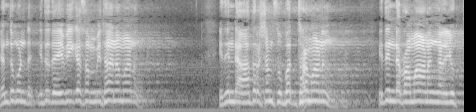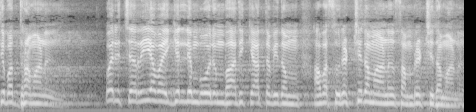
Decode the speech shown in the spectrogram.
എന്തുകൊണ്ട്? ഇത് ദൈവിക സംവിധാനമാണ്. ഇതിന്റെ ആദർശം സുഭദ്രമാണ്. ഇതിന്റെ പ്രമാണങ്ങൾ യുക്തിഭദ്രമാണ്. ഒരു ചെറിയ വൈകല്യം പോലും ബാധിക്കാത്ത വിധം അവ സുരക്ഷിതമാണ് സംരക്ഷിതമാണ്.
